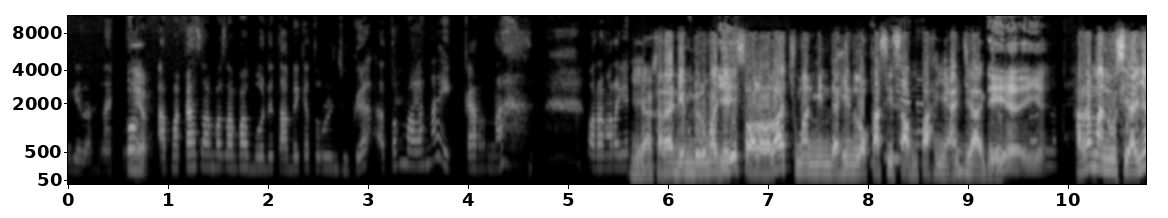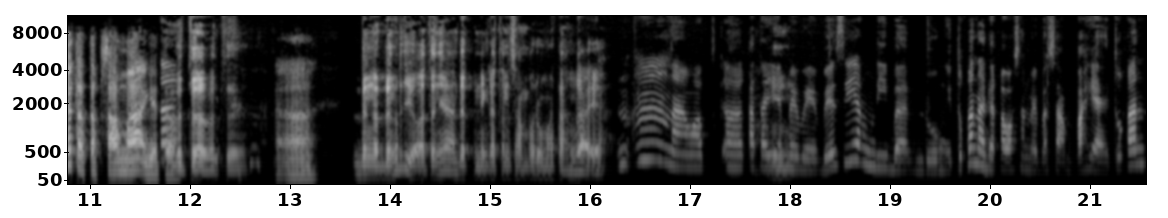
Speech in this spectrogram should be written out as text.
gitu. Nah itu yeah. apakah sampah-sampah Bodetabeknya turun juga atau malah naik karena orang-orang yang Iya karena diem di rumah yeah. jadi seolah-olah cuma mindahin lokasi yeah. sampahnya aja gitu. Iya iya. Karena manusianya tetap sama gitu. Betul betul. Uh. Dengar-dengar juga katanya ada peningkatan sampah rumah tangga ya. Mm -mm nah uh, katanya hmm. PBB sih yang di Bandung itu kan ada kawasan bebas sampah ya itu kan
